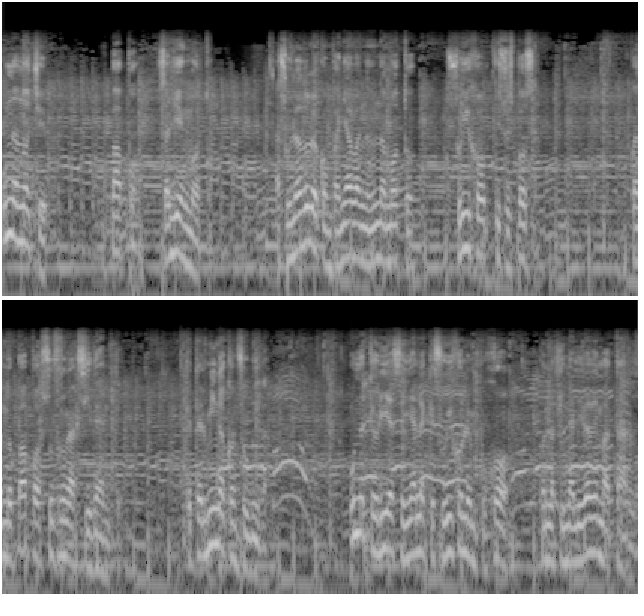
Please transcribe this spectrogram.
Una noche, Papo salía en moto. A su lado lo acompañaban en una moto su hijo y su esposa. Cuando Papo sufre un accidente que termina con su vida. Una teoría señala que su hijo lo empujó con la finalidad de matarlo,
